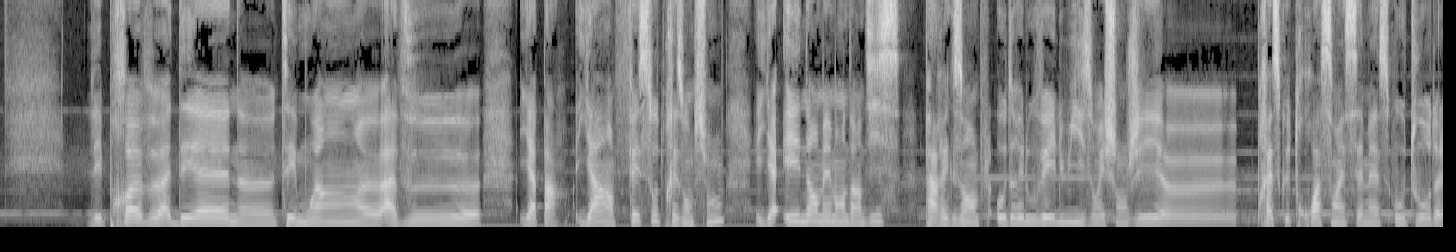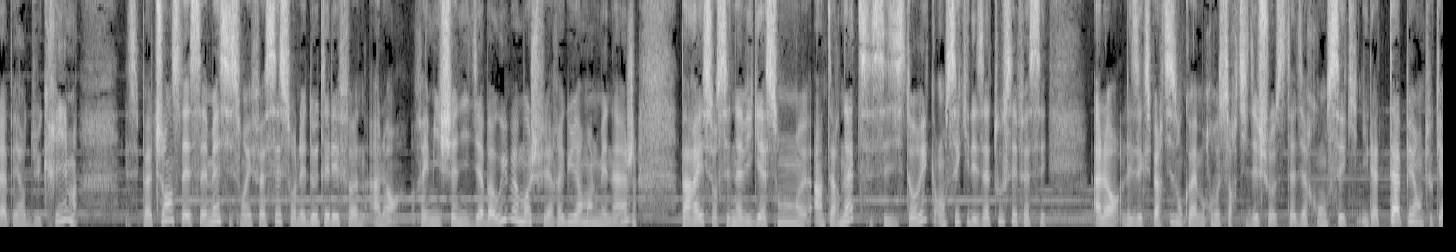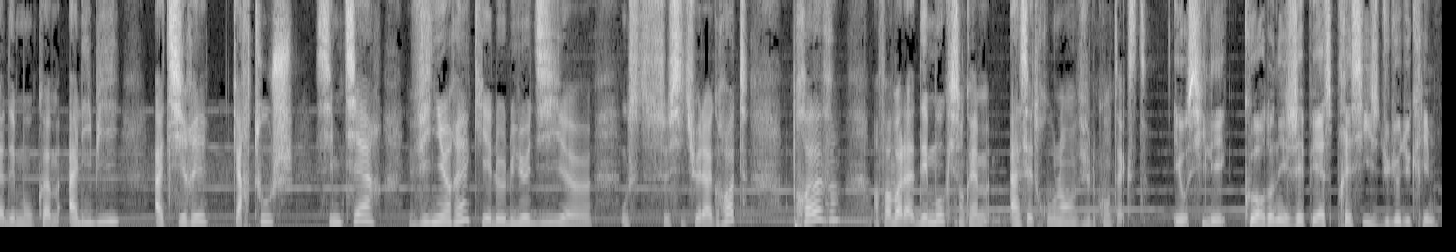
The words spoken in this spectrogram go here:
les preuves ADN, euh, témoins, euh, aveux, il n'y a pas. Il y a un faisceau de présomption et il y a énormément d'indices par exemple, Audrey Louvet et lui, ils ont échangé euh, presque 300 SMS autour de la période du crime. C'est pas de chance, les SMS, ils sont effacés sur les deux téléphones. Alors, Rémi Chen, il dit Ah bah oui, bah moi je fais régulièrement le ménage. Pareil sur ses navigations euh, internet, ses historiques, on sait qu'il les a tous effacés. Alors, les expertises ont quand même ressorti des choses, c'est-à-dire qu'on sait qu'il a tapé en tout cas des mots comme alibi, attiré, cartouche, cimetière, Vigneret, qui est le lieu dit euh, où se situait la grotte, preuve, enfin voilà, des mots qui sont quand même assez troublants vu le contexte. Et aussi les coordonnées GPS précises du lieu du crime.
